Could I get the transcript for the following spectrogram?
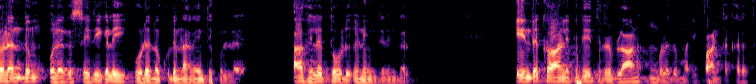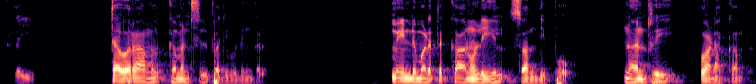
தொடர்ந்தும் உலக செய்திகளை உடனுக்குடன் அறிந்து கொள்ள அகிலத்தோடு இணைந்திருங்கள். இந்த காலனிப்பதிவு தொடர்பிலான உங்களது மதிப்பான கருத்துக்களை தவறாமல் கமெண்ட்ஸில் பதிவிடுங்கள். மீண்டும் அடுத்த காணொளியில் சந்திப்போம். நன்றி வணக்கம்.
